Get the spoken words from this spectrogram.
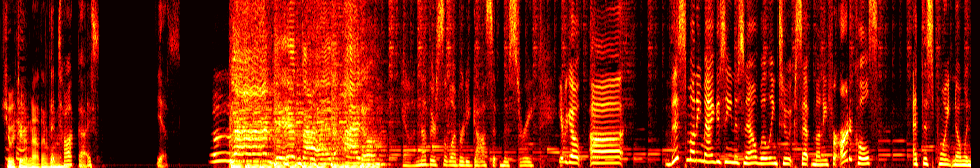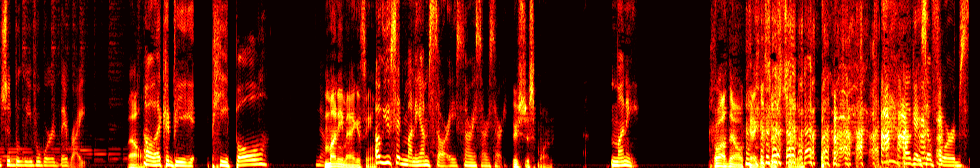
Should we do another Good one? talk, guys. Yes. yeah, another celebrity gossip mystery. Here we go. Uh, this Money magazine is now willing to accept money for articles. At this point, no one should believe a word they write. Well, Oh, that could be people. No. Money Magazine. Oh, you said money. I'm sorry. Sorry, sorry, sorry. There's just one. Money. Well, no, okay, I guess there's two. Okay, so Forbes.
